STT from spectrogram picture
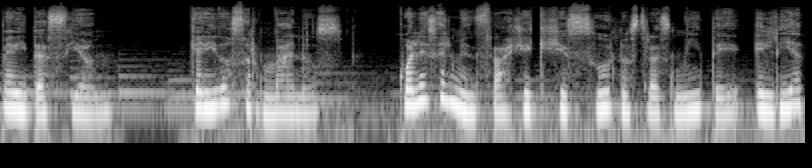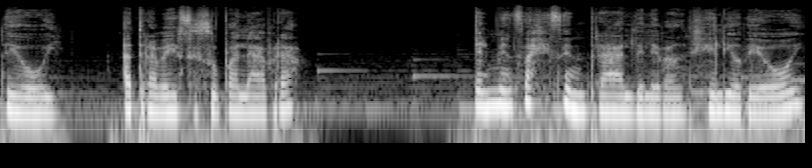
Meditación Queridos hermanos, ¿cuál es el mensaje que Jesús nos transmite el día de hoy a través de su palabra? El mensaje central del Evangelio de hoy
